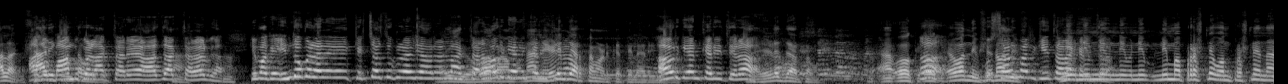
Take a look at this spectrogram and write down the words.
ಅಲ್ಲ, ಶಾರಿಕ್ ಬಾಂಬ್ಗಳು ಹಾಕ್ತಾರೆ ಅದು ಹಾಕ್ತಾರೆ ಅವ್ರಿಗೆ? ಇವಾಗ ಹಿಂದೂಗಳಲ್ಲಿ ಕಿರ್ಚಾಸುಗಳಲ್ಲಿ ಅವರೆಲ್ಲ ಹಾಕ್ತಾರೆ. ಅವ್ರಿಗೆ ಏನ್ ನಾನು ಹೇಳಿದ್ದೆ ಅರ್ಥ ಮಾಡ್ಕೊತಿಲ್ಲ ರೀ. ಅವ್ರಿಗೆ ಏನು ಕರೀತೀರಾ? ಹೇಳಿದ್ದೆ ಅರ್ಥ ಓಕೆ. ಒಂದು ನಿಮಿಷ ನಿಮ್ಮ ನಿಮ್ಮ ನಿಮ್ಮ ಪ್ರಶ್ನೆ ಒಂದು ಪ್ರಶ್ನೆ ನಾ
